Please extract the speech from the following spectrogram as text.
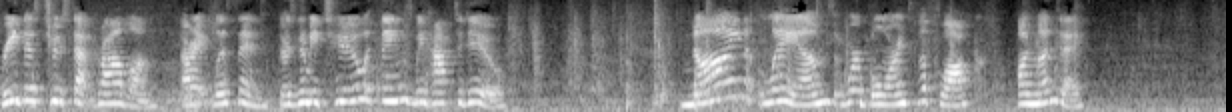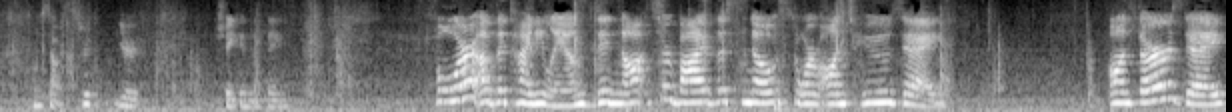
Read this two-step problem. All right, listen. There's going to be two things we have to do. Nine lambs were born to the flock on Monday. Stop? You're shaking the thing. Four of the tiny lambs did not survive the snowstorm on Tuesday. On Thursday,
